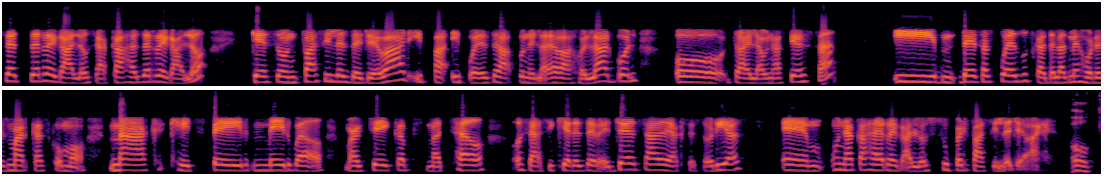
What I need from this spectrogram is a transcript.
sets de regalo, o sea, cajas de regalo, que son fáciles de llevar y, pa- y puedes ah, ponerla debajo del árbol o traerla a una fiesta. Y de esas puedes buscar de las mejores marcas como MAC, Kate Spade, Madewell, Marc Jacobs, Mattel. O sea, si quieres de belleza, de accesorías, em, una caja de regalos súper fácil de llevar. Ok,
